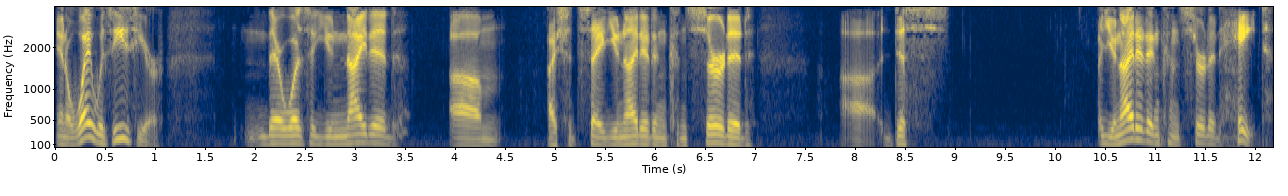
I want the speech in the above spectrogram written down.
in a way, was easier. There was a united, um, I should say, united and concerted uh, dis, a united and concerted hate.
